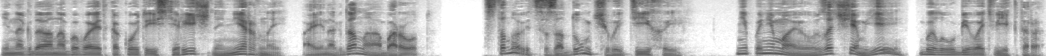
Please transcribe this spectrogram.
Иногда она бывает какой-то истеричной, нервной, а иногда наоборот. Становится задумчивой, тихой. Не понимаю, зачем ей было убивать Виктора?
